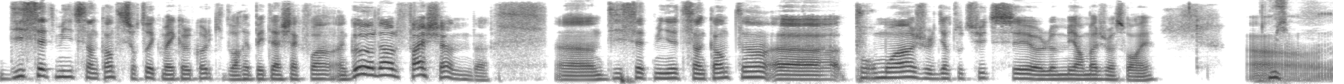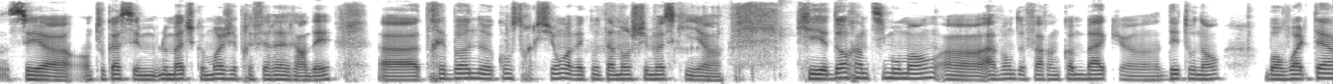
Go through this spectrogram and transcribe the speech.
17 minutes 50, surtout avec Michael Cole qui doit répéter à chaque fois un good old fashioned. Euh, 17 minutes 50. Euh, pour moi, je vais le dire tout de suite, c'est euh, le meilleur match de la soirée. Euh, C'est euh, en tout cas c'est le match que moi j'ai préféré regarder. Euh, très bonne construction avec notamment Sheamus qui qui dort un petit moment avant de faire un comeback détonnant. Bon, Walter,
